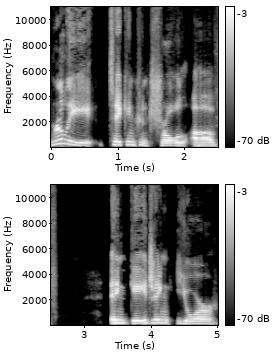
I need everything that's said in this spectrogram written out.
really taking control of engaging your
